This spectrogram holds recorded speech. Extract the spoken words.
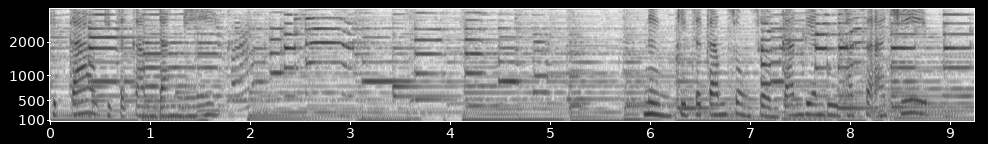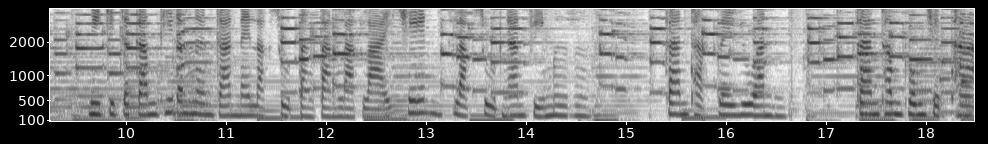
119 กิจกรรมดังนี้ 1. กิจกรรมส่งเสริมการเรียนรู้ทักษะอาชีพ มีกิจกรรมที่ดำเนินการในหลักสูตรต่างๆ หลากหลาย เช่น หลักสูตรงานฝีมือ การถักเปรยวน การทำพรมเช็ดเท้า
